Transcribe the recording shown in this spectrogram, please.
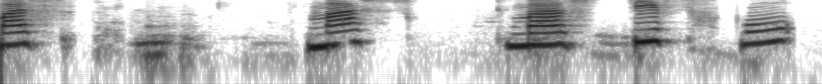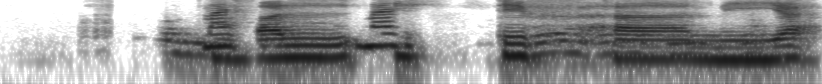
mas mas mastifhu mas Mal mas- istifhamiyah.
